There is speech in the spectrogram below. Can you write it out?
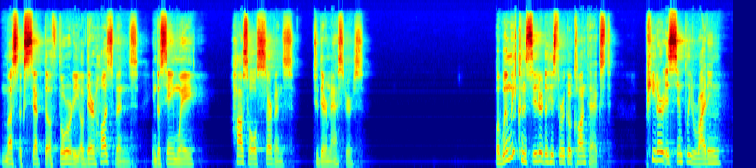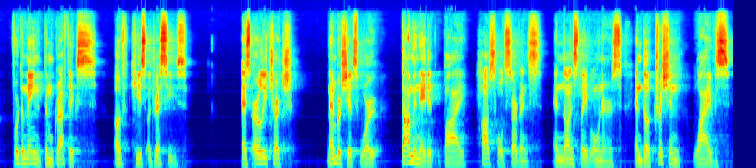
must accept the authority of their husbands in the same way household servants to their masters. But when we consider the historical context, Peter is simply writing for the main demographics of his addressees. As early church memberships were dominated by household servants and non slave owners and the Christian wives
